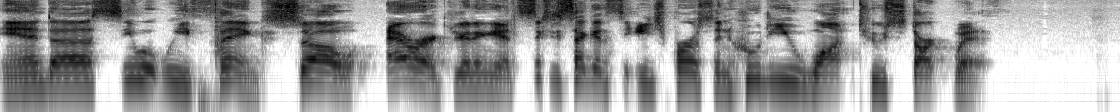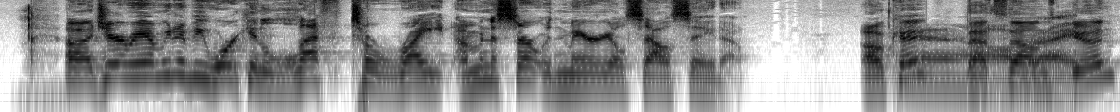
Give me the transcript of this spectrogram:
and uh, see what we think. So, Eric, you're gonna get 60 seconds to each person. Who do you want to start with? Uh, Jeremy, I'm going to be working left to right. I'm going to start with Mariel Salcedo. Okay, Yeah, that sounds right. good.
